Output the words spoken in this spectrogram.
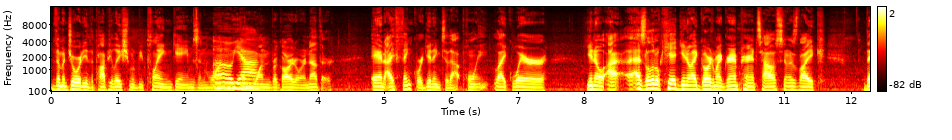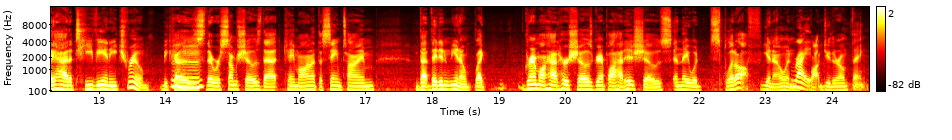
the majority of the population would be playing games in one Oh, yeah. in one regard or another. And I think we're getting to that point, like where, you know, I as a little kid, you know, I'd go to my grandparents' house and it was like they had a TV in each room because mm-hmm. there were some shows that came on at the same time that they didn't, you know, like grandma had her shows, grandpa had his shows, and they would split off, you know, and Right. do their own thing.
